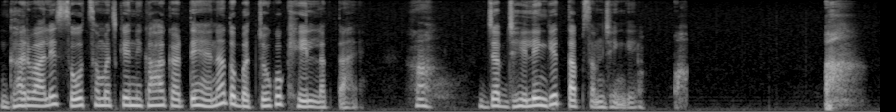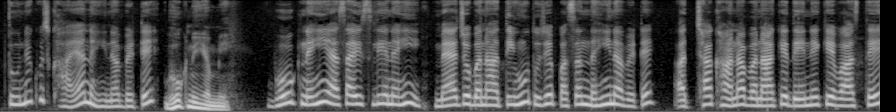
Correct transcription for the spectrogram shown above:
घर वाले सोच समझ के निकाह करते हैं ना तो बच्चों को खेल लगता है। हाँ जब झेलेंगे तब समझेंगे। तूने कुछ खाया नहीं ना बेटे? भूख नहीं अम्मी। भूख नहीं ऐसा इसलिए नहीं। मैं जो बनाती हूँ तुझे पसंद नहीं ना बेटे। अच्छा खाना बना के देने के वास्ते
